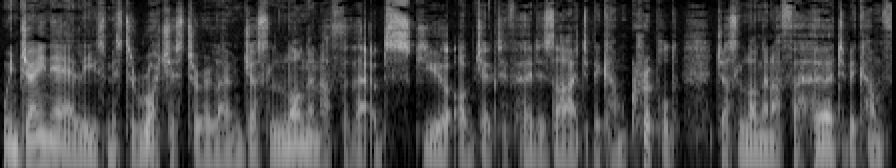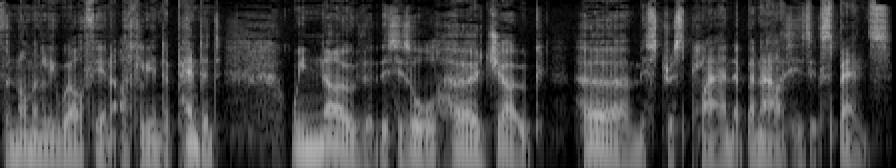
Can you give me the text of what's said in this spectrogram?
When Jane Eyre leaves Mr. Rochester alone just long enough for that obscure object of her desire to become crippled, just long enough for her to become phenomenally wealthy and utterly independent, we know that this is all her joke, her mistress plan at banality's expense.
